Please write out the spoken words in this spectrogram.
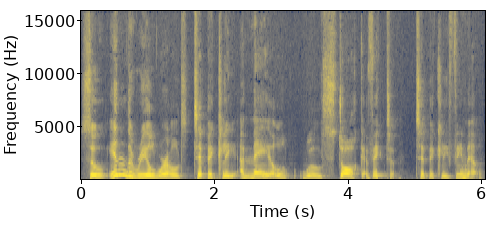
So in the real world, typically a male will stalk a victim, typically female.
